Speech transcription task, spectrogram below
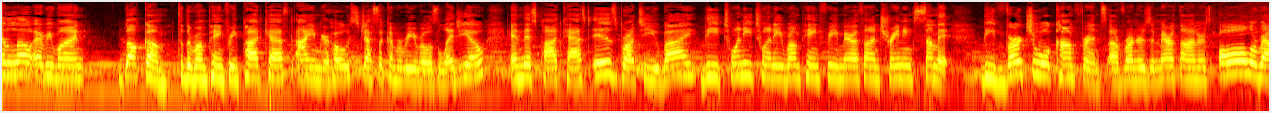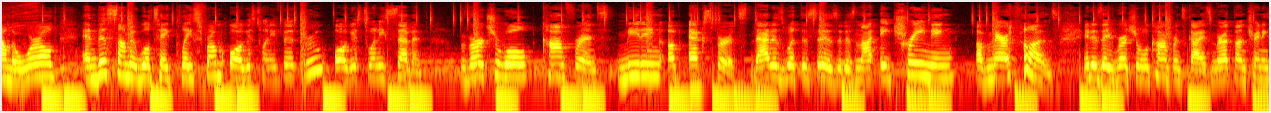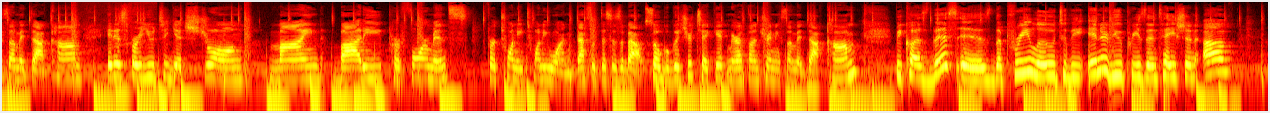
Hello, everyone. Welcome to the Run Pain Free podcast. I am your host, Jessica Marie Rose Leggio, and this podcast is brought to you by the 2020 Run Pain Free Marathon Training Summit, the virtual conference of runners and marathoners all around the world. And this summit will take place from August 25th through August 27th. Virtual conference, meeting of experts. That is what this is. It is not a training of marathons. It is a virtual conference, guys. MarathonTrainingSummit.com. It is for you to get strong mind, body, performance for 2021. That's what this is about. So go get your ticket, marathontrainingsummit.com, because this is the prelude to the interview presentation of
